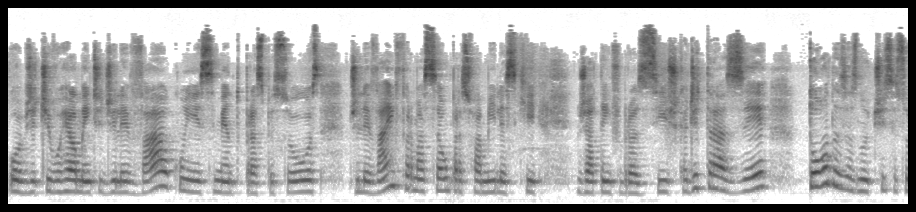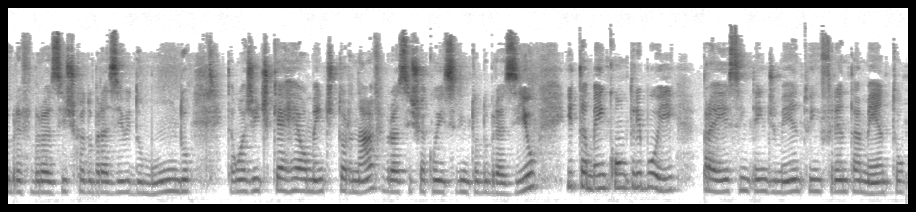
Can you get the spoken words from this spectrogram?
o objetivo realmente de levar o conhecimento para as pessoas, de levar informação para as famílias que já têm fibrose cística, de trazer todas as notícias sobre a fibrose cística do Brasil e do mundo. Então a gente quer realmente tornar a fibrose cística conhecida em todo o Brasil e também contribuir para esse entendimento e enfrentamento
